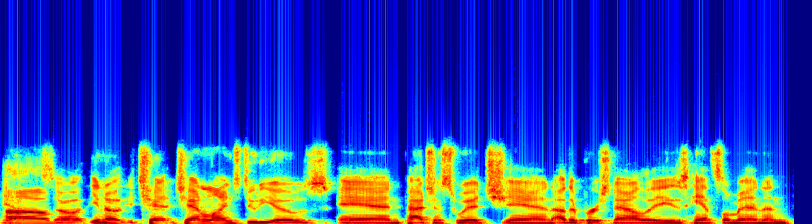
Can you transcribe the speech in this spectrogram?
Yeah, um, so, you know, Ch- Channel 9 Studios and Patch and Switch and other personalities, Hanselman and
